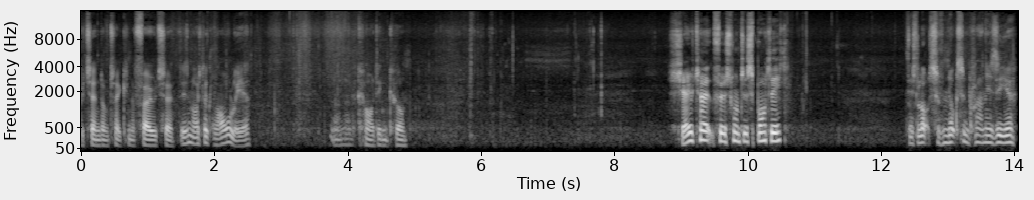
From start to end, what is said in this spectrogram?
pretend I'm taking a photo. There's a nice little hole here. Oh no, the car didn't come. Shout out first one to spot it. There's lots of nooks and crannies here.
